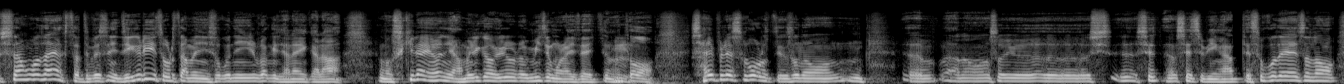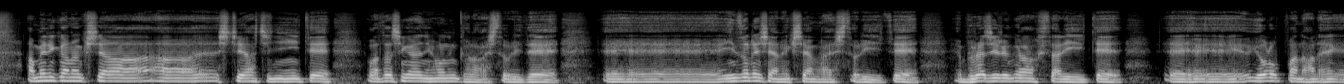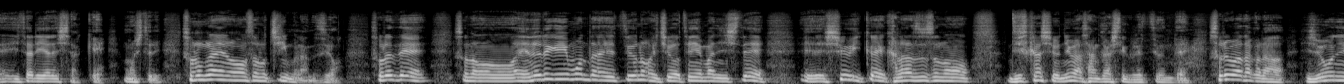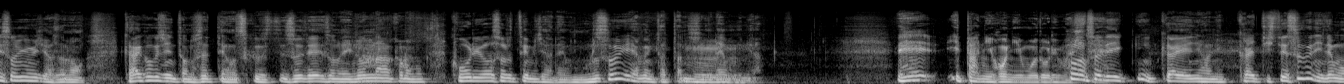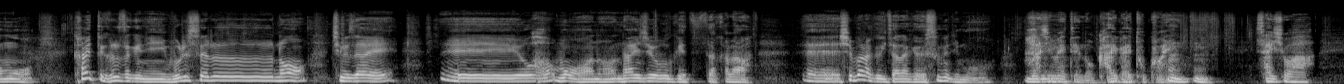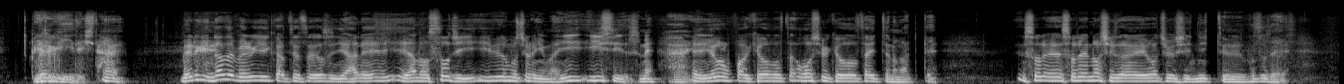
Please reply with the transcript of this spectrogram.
スタンフォード大学だって別に degree 取るためにそこにいるわけじゃないからもう好きなようにアメリカをいろいろ見てもらいたいっていうのと、うん、サイプレスホールっていうその、うんあのそういう設備があってそこでそのアメリカの記者78人いて私が日本から1人でえー、インドネシアの記者が1人いてブラジルが2人いて、えー、ヨーロッパのあれイタリアでしたっけ？もう一人そのぐらいのそのチームなんですよ。それでそのエネルギー問題っていうのを一応テーマにして、えー、週1回必ずそのディスカッションには参加してくれっていうんでそれはだから非常にそういう意味ではその外国人との接点を作るそれでそのいろんなこの交流をするっていう意味じゃねものすごい役に立ったんですよね、僕には。で一旦日本に戻りまして、それで一回日本に帰ってきてすぐにでももう帰ってくる時にブリュッセルの駐在えー、をもうあの内情を受けてたから、えー、しばらくいただけですぐにもう初めての海外特派員、うんうん、最初はベルギーでした。ベルギー,、ベルギーなぜベルギーかというと要するにあれあの当時もちろん今 EC ですね、はい、ヨーロッパ共同体欧州共同体っていうのがあってそれそれの取材を中心にっていうことで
